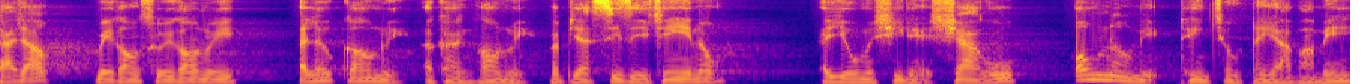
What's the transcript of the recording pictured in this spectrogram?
ဒါကြောင့်မိကောင်းဆွေကောင်းတွေအလောက်ကောင်းတွေအခိုင်ကောင်းတွေမပြတ်စည်းစေခြင်းရင်တော့အယုံမရှိတဲ့ရှားကိုအုံနောက်နဲ့ထိန်ချုပ်တရားပါမယ်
